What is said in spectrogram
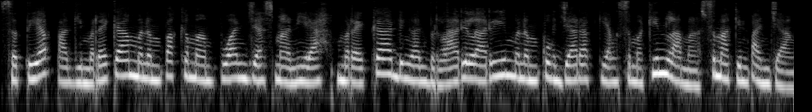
Setiap pagi mereka menempa kemampuan jasmaniah mereka dengan berlari-lari menempuh jarak yang semakin lama semakin panjang.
